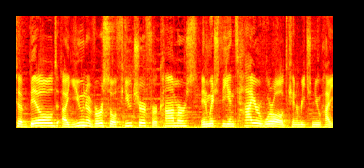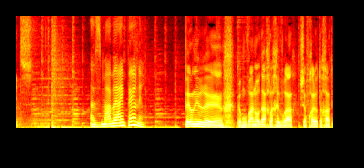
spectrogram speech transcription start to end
to build a universal future for commerce in which the entire world can reach new heights. אז מה הבעיה עם Payoneer? Payoneer כמובן עוד אחלה חברה שהפכה להיות אחת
